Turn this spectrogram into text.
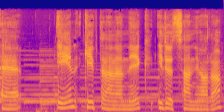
E, én képtelen lennék időt szállni arra,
